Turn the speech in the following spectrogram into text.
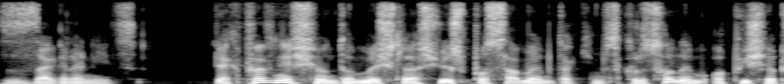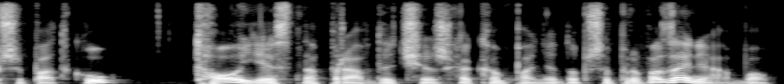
z zagranicy. Jak pewnie się domyślasz już po samym takim skróconym opisie przypadku, to jest naprawdę ciężka kampania do przeprowadzenia, bo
